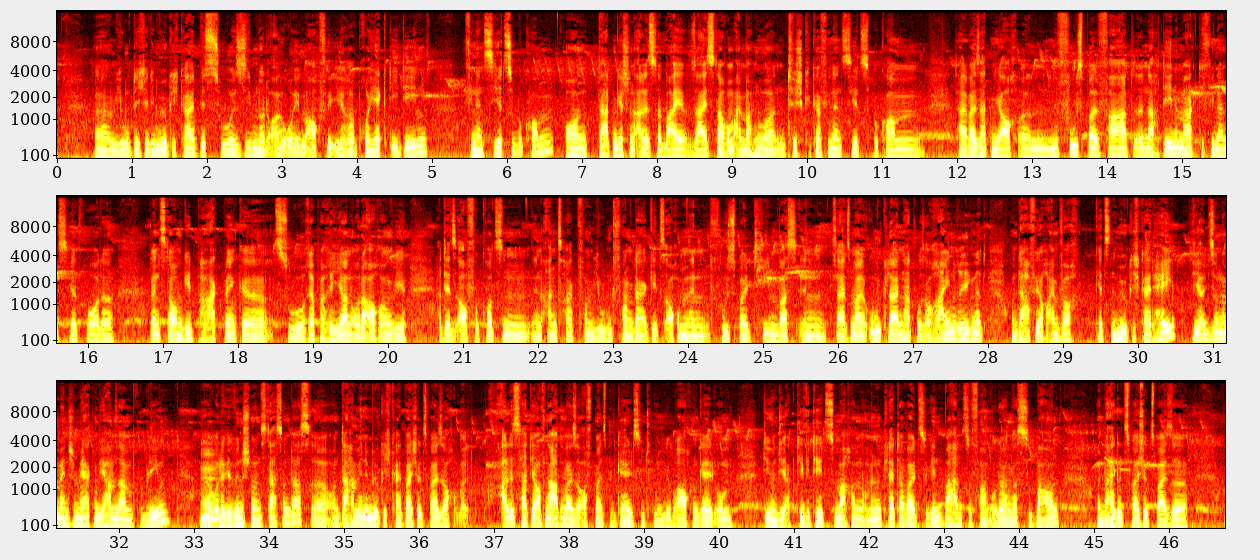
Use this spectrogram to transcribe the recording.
äh, Jugendliche die Möglichkeit, bis zu 700 Euro eben auch für ihre Projektideen finanziert zu bekommen. Und da hatten wir schon alles dabei, sei es darum, einfach nur einen Tischkicker finanziert zu bekommen. Teilweise hatten wir auch ähm, eine Fußballfahrt äh, nach Dänemark, die finanziert wurde. Wenn es darum geht, Parkbänke zu reparieren oder auch irgendwie hat jetzt auch vor kurzem einen Antrag vom Jugendfonds, da geht es auch um ein Fußballteam, was in, ich sag jetzt mal, Umkleiden hat, wo es auch reinregnet und dafür auch einfach jetzt eine Möglichkeit, hey, wir als junge Menschen merken, wir haben da ein Problem äh, mhm. oder wir wünschen uns das und das äh, und da haben wir eine Möglichkeit beispielsweise auch, weil alles hat ja auf eine Art und Weise oftmals mit Geld zu tun. Wir brauchen Geld, um die und die Aktivität zu machen, um in den Kletterwald zu gehen, Baden zu fahren oder irgendwas zu bauen. Und da gibt es beispielsweise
